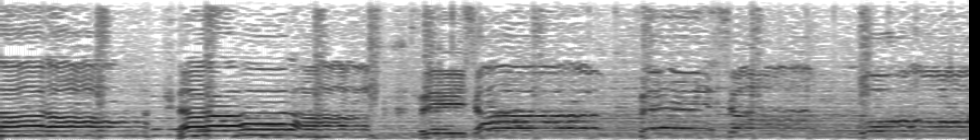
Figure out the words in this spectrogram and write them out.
啦，啦啦啦啦啦，飞翔，飞翔，我。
